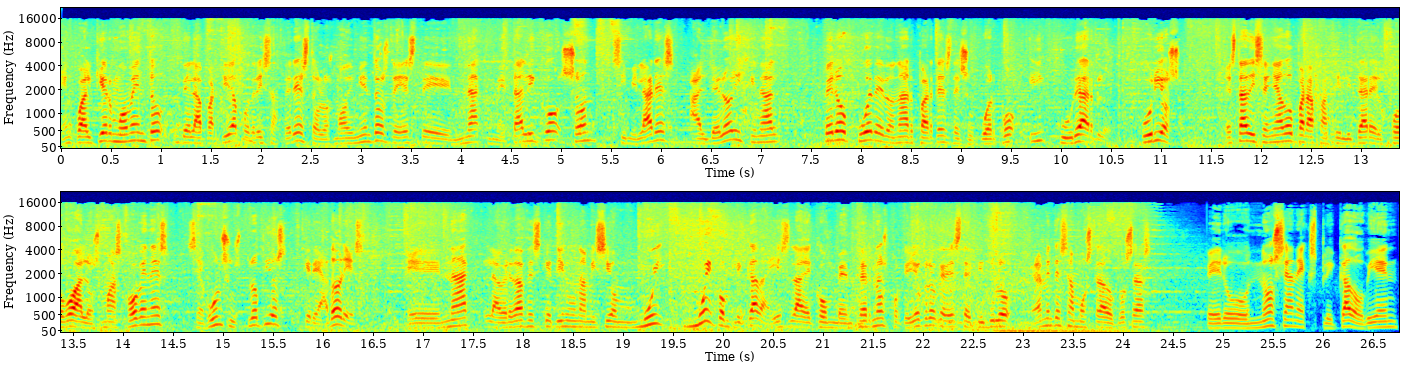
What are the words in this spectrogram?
En cualquier momento de la partida podréis hacer esto. Los movimientos de este NAC metálico son similares al del original, pero puede donar partes de su cuerpo y curarlo. Curioso, Está diseñado para facilitar el juego a los más jóvenes, según sus propios creadores. Eh, NAC, la verdad es que tiene una misión muy, muy complicada y es la de convencernos, porque yo creo que de este título realmente se han mostrado cosas, pero no se han explicado bien,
